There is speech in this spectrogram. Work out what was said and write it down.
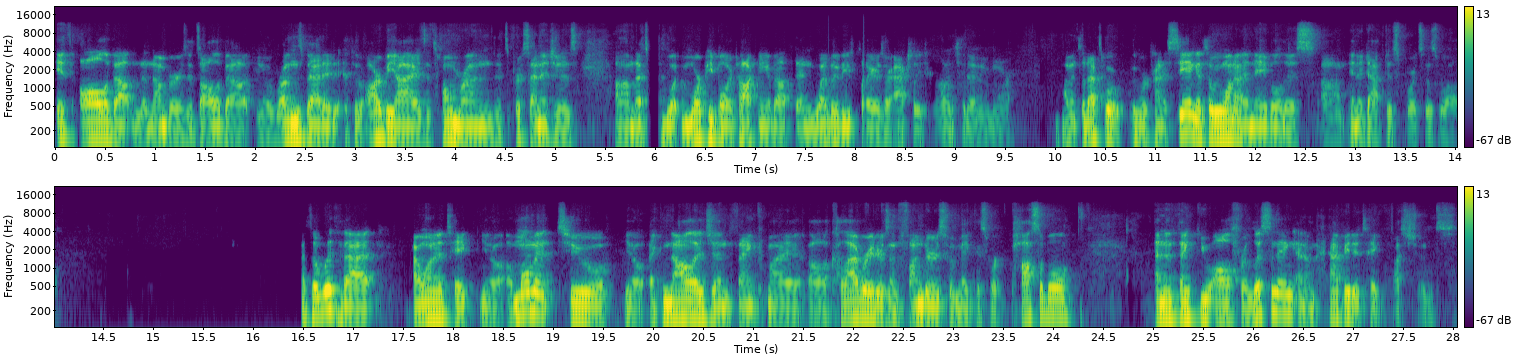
it's all about the numbers. It's all about you know runs batted, it's RBIs, it's home runs, it's percentages. Um, that's what more people are talking about than whether these players are actually talented anymore. Um, and so that's what we're kind of seeing. And so we want to enable this um, in adaptive sports as well. And so with that, I want to take you know a moment to you know acknowledge and thank my uh, collaborators and funders who make this work possible. And then thank you all for listening, and I'm happy to take questions.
